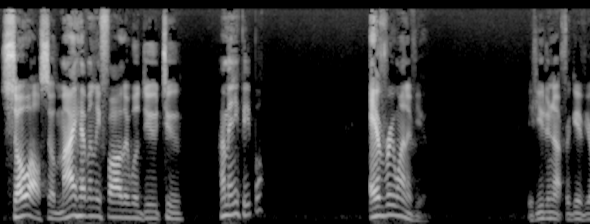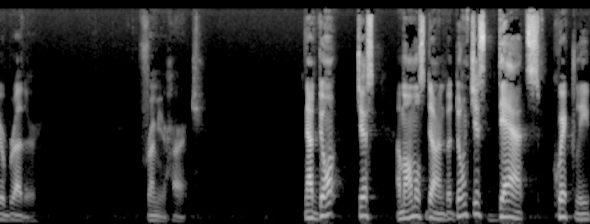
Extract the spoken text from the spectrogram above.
So also my heavenly Father will do to how many people? Every one of you if you do not forgive your brother from your heart. Now, don't just, I'm almost done, but don't just dance quickly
